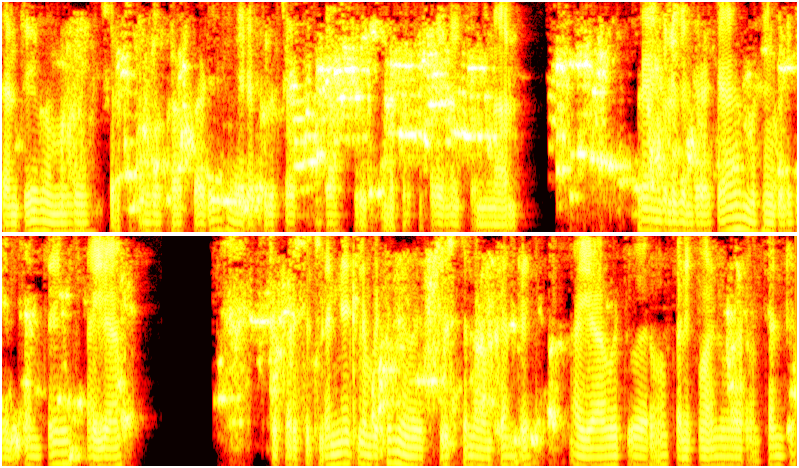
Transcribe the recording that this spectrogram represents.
తండ్రి మమ్మల్ని సురక్షితంగా కాపాడి మీరెక్కలు పొందినాలు ప్రేమ కలిగిన రాజా మహిం కలిగిన తండ్రి అయ్యా పరిస్థితులన్నింటిని బట్టి మేము చూస్తున్నాం తండ్రి అయ్యా వచ్చి వారం పనికిమాలిన వారం తండ్రి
